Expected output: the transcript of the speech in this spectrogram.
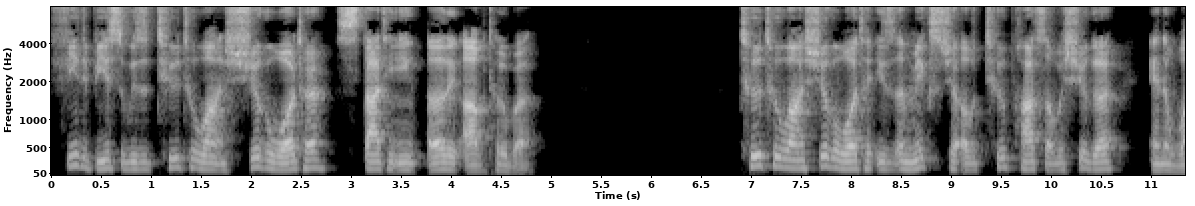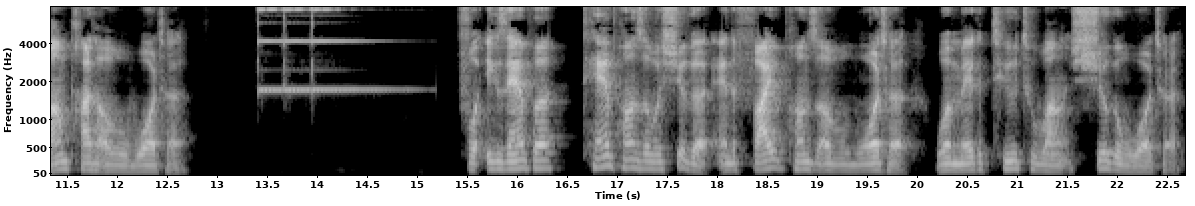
feed bees with 2 to 1 sugar water starting in early October. 2 to 1 sugar water is a mixture of 2 parts of sugar and 1 part of water. For example, 10 pounds of sugar and 5 pounds of water will make 2 to 1 sugar water.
